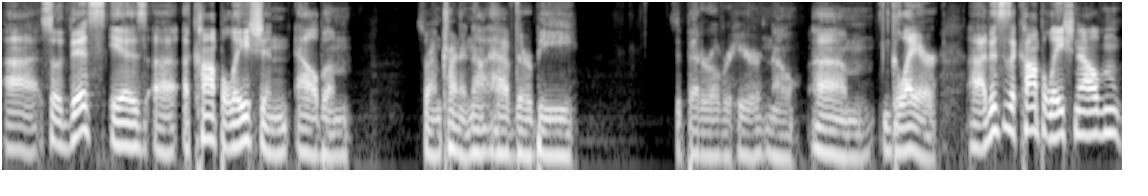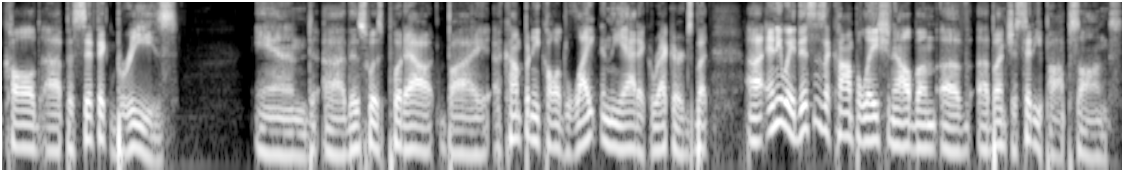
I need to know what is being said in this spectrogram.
Uh, so this is a, a, compilation album. So I'm trying to not have there be. Is it better over here? No. Um, glare. Uh, this is a compilation album called Pacific Breeze and uh, this was put out by a company called Light in the Attic Records. But uh, anyway, this is a compilation album of a bunch of city pop songs,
